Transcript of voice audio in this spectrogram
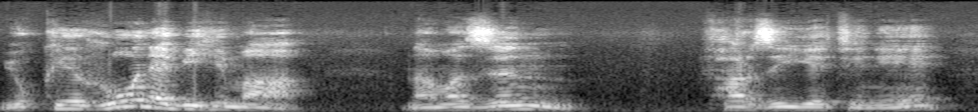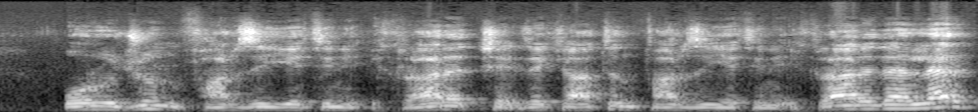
yukirrune bihima namazın farziyetini, orucun farziyetini ikrar et, şey, zekatın farziyetini ikrar ederler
